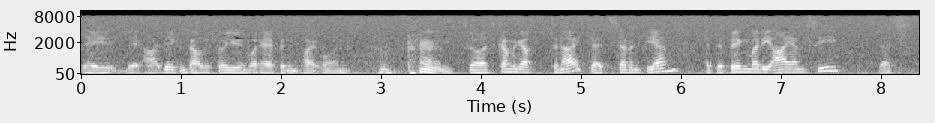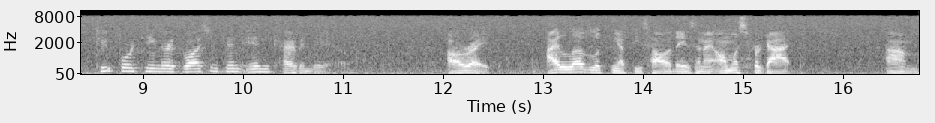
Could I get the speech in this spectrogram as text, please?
they they, uh, they can probably fill you in what happened in part one. So it's coming up tonight at 7 p.m. at the Big Muddy IMC. That's 214 North Washington in Carbondale. All right. I love looking up these holidays, and I almost forgot. Um,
